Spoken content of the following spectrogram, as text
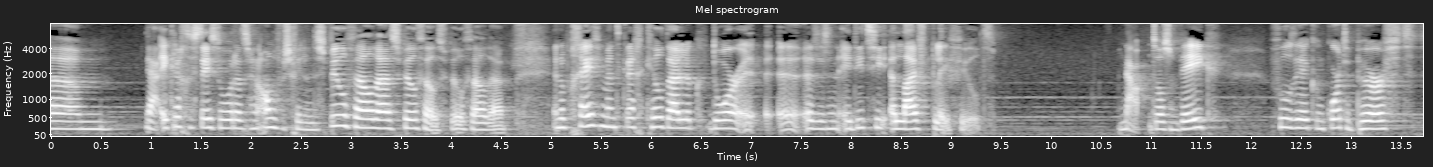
um, ja, ik kreeg er steeds te horen, het zijn allemaal verschillende speelvelden, speelvelden, speelvelden. En op een gegeven moment kreeg ik heel duidelijk door, uh, het is een editie A Live Playfield. Nou, het was een week, voelde ik een korte burst.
